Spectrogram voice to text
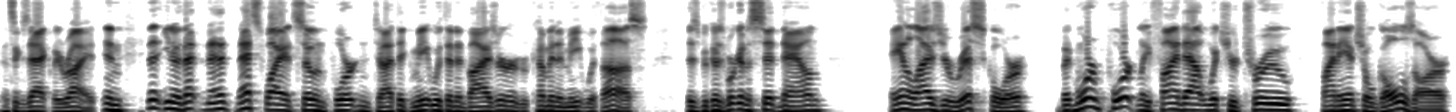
That's exactly right, and you know that that that's why it's so important to I think meet with an advisor or come in and meet with us is because we're going to sit down, analyze your risk score, but more importantly, find out what your true financial goals are.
